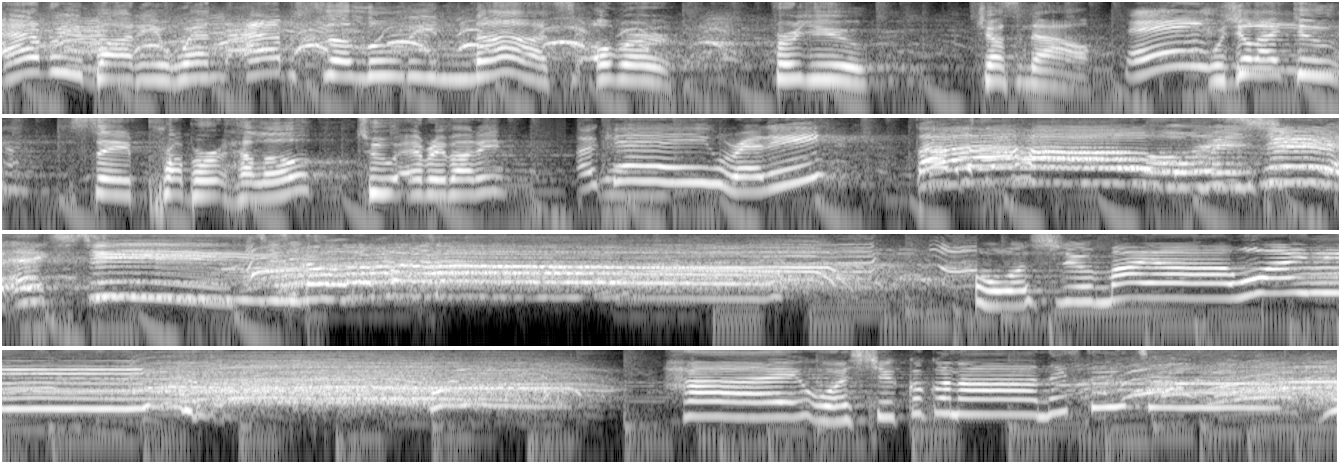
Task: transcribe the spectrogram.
everybody went absolutely nuts over for you just now. Thank Would you like to you. say proper hello to everybody? Okay, ready? 嗨，我是 Coconut，Nice to meet you。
